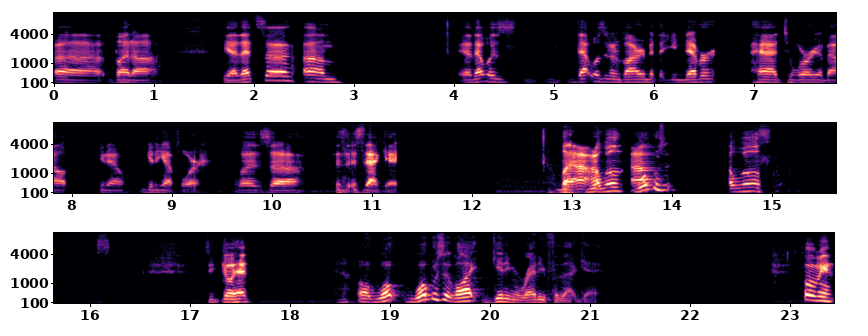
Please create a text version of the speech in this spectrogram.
uh, but uh, yeah, that's uh um, yeah, that was that was an environment that you never had to worry about you know, getting up for was uh is, is that game. But I, I will. I, what was it? I will. Go ahead. Uh, what What was it like getting ready for that game? Well, I mean,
